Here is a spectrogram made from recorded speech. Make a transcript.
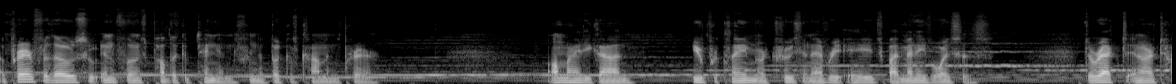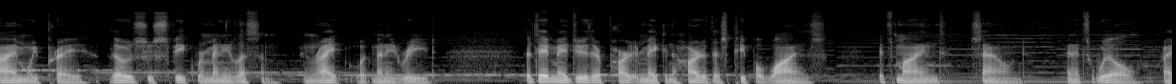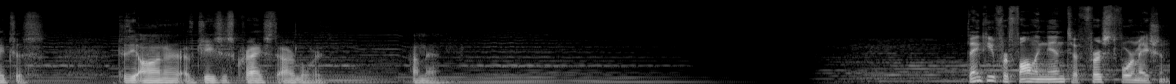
A prayer for those who influence public opinion from the Book of Common Prayer. Almighty God, you proclaim your truth in every age by many voices. Direct in our time, we pray, those who speak where many listen and write what many read, that they may do their part in making the heart of this people wise, its mind sound, and its will righteous, to the honor of Jesus Christ our Lord. Amen. Thank you for falling in to First Formation,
